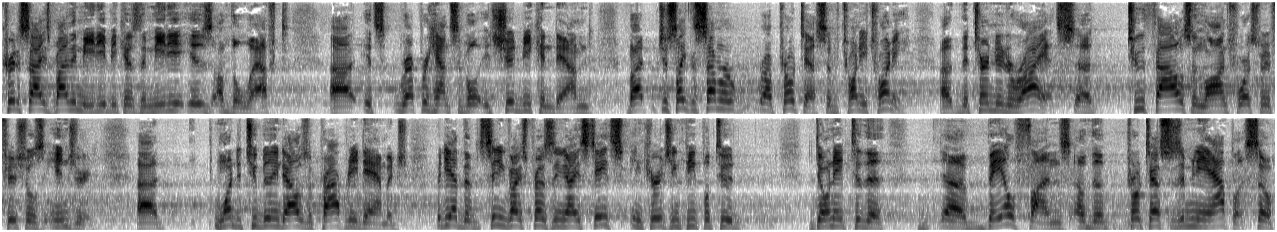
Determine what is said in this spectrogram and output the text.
criticized by the media because the media is of the left. Uh, it's reprehensible. It should be condemned. But just like the summer uh, protests of 2020 uh, that turned into riots, uh, 2,000 law enforcement officials injured. One to two billion dollars of property damage. But you had the sitting vice president of the United States encouraging people to donate to the uh, bail funds of the protesters in Minneapolis. So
